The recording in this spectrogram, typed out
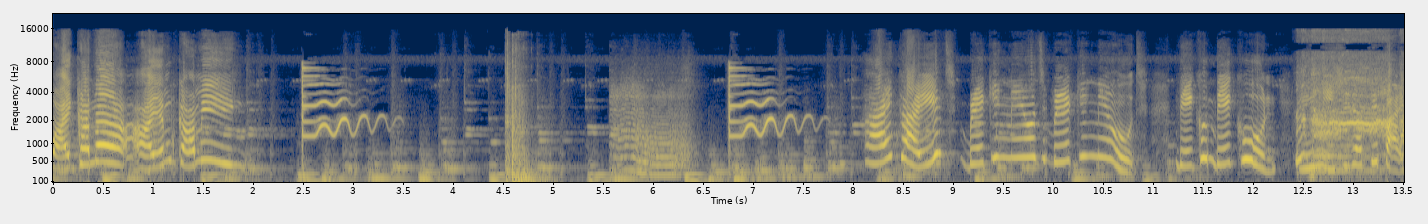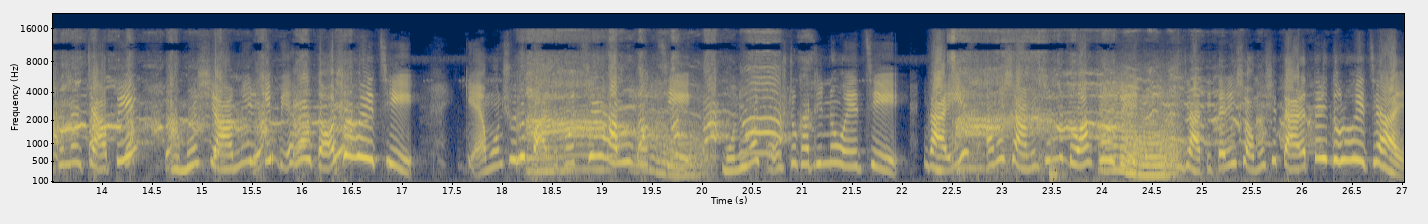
পায়খানা I am coming hi guys breaking news breaking news দেখুন দেখুন, এই নিশিরাতে পায়খানার চাপে আমার স্বামীর কি বেহাল দশা হয়েছে? কেমন শুধু পানি করছে আর হাবু করছে মনে হয় কোষ্ঠকাঠিন্য হয়েছে। গাইস আমার স্বামীর জন্য দোয়া করবেন। যাতে তার এই সমস্যা তাড়াতাড়ি দূর হয়ে যায়।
